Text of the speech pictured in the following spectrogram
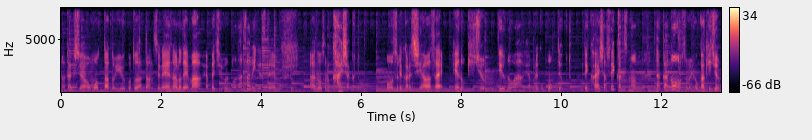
私は思ったということだったんですよね。なので、まあやっぱり自分の中にですね、あのその解釈と、それから幸せへの基準っていうのはやっぱりこう持っておくと。で、会社生活の中のその評価基準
